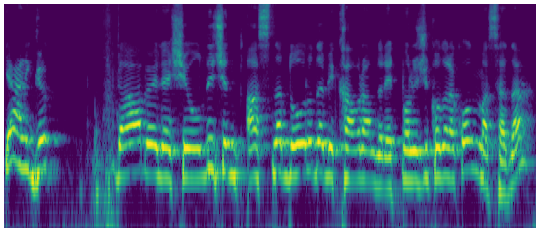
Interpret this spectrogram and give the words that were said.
Yani gök daha böyle şey olduğu için aslında doğru da bir kavramdır. Etmolojik olarak olmasa da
